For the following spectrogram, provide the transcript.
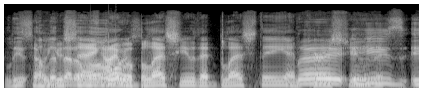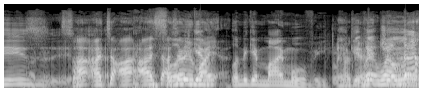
Leave, So I leave you're that saying alone. I will bless you that bless thee and But curse you. that- He's he's. I, I, t- I, I, So I let me you give my. let me give my movie. Get- Okay. get well, Joe Lin-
